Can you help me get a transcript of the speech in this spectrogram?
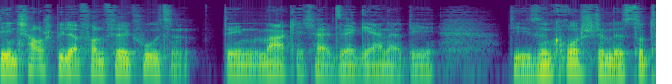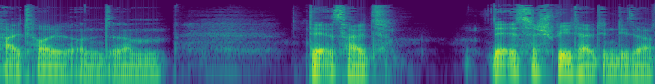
den Schauspieler von Phil Coulson, den mag ich halt sehr gerne. Die die Synchronstimme ist total toll und ähm, der ist halt der ist, der spielt halt in dieser,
